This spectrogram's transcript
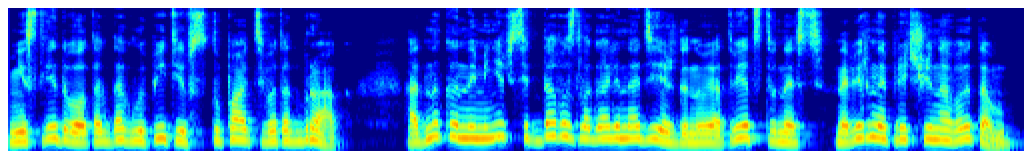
Не следовало тогда глупить и вступать в этот брак. Однако на меня всегда возлагали надежды, но и ответственность. Наверное, причина в этом.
